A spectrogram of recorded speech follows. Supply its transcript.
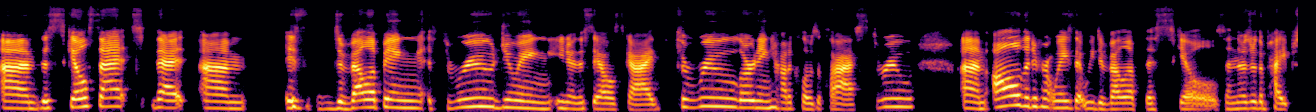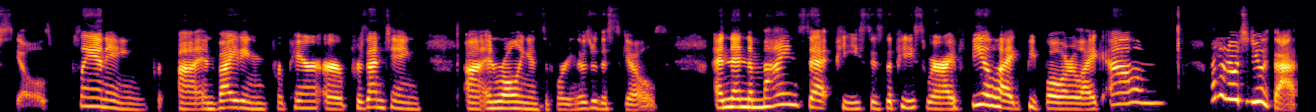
Um, the skill set that um, is developing through doing you know the sales guide through learning how to close a class through um, all the different ways that we develop the skills and those are the pipe skills planning uh, inviting preparing or presenting uh, enrolling and supporting. Those are the skills. And then the mindset piece is the piece where i feel like people are like um i don't know what to do with that.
